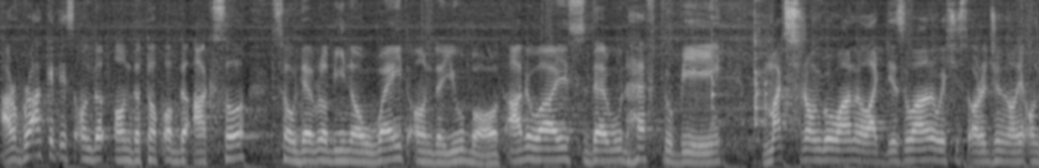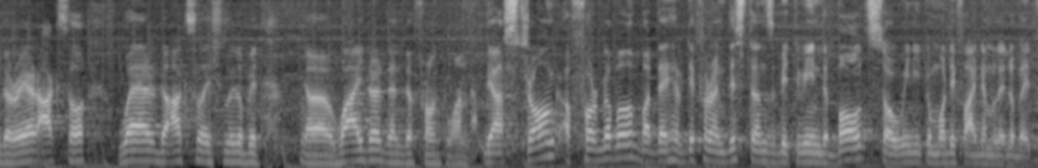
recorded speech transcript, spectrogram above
Our bracket is on the, on the top of the axle so there will be no weight on the U-bolt otherwise there would have to be much stronger one like this one which is originally on the rear axle where the axle is a little bit uh, wider than the front one. They are strong, affordable, but they have different distance between the bolts so we need to modify them a little bit.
